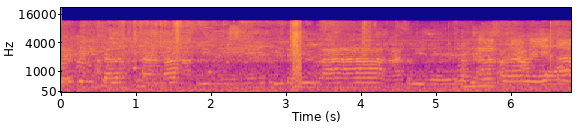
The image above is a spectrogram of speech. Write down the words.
Saya pengen jalan-jalan asli ini, duitnya kurang asli ini. Tapi alasannya apa?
